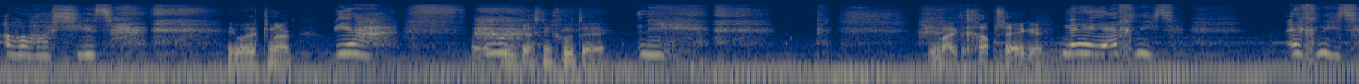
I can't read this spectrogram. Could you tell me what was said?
Oh, shit. Je wordt knak. Ja. Dat is, niet, dat is niet goed, hè? Nee. Je maakt een grap zeker? Nee, echt niet. Echt niet.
